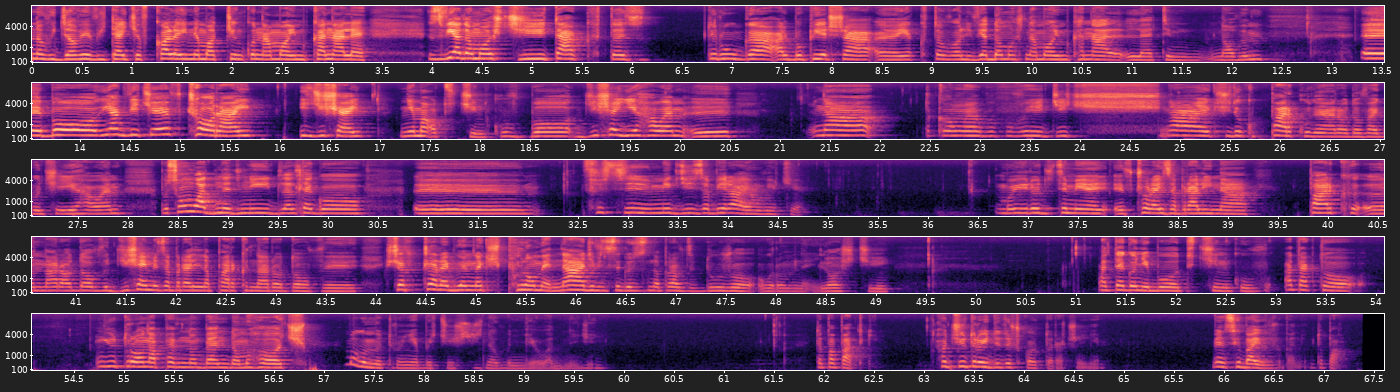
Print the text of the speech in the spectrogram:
Siemano widzowie, witajcie w kolejnym odcinku na moim kanale z wiadomości, tak, to jest druga albo pierwsza, e, jak kto woli, wiadomość na moim kanale, tym nowym. E, Bo jak wiecie, wczoraj i dzisiaj nie ma odcinków, bo dzisiaj jechałem y, na taką, jakby powiedzieć, na jakiś do parku narodowego dzisiaj jechałem, bo są ładne dni, dlatego yy, wszyscy mnie gdzieś zabierają, wiecie. Moi rodzice mnie y, wczoraj zabrali na park y, narodowy, dzisiaj mnie zabrali na park narodowy. Jeszcze wczoraj byłem na jakiejś promenadzie, więc tego jest naprawdę dużo, ogromne ilości. A tego nie było odcinków. A tak to jutro na pewno będą, choć mogą jutro nie być, jeśli znowu będzie ładny dzień. To papatki. Choć jutro idę do szkoły, to raczej nie. Więc chyba jutro będą. To pa.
